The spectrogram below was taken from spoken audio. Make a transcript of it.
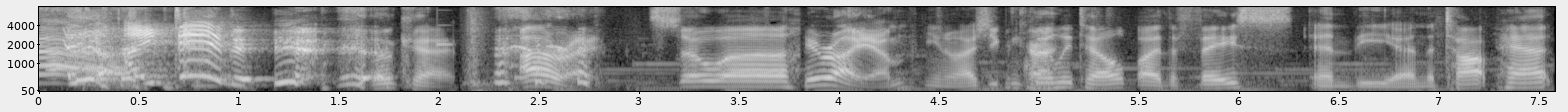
I did. okay. All right. So uh, here I am. You know, as you can clearly tell by the face and the uh, and the top hat.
